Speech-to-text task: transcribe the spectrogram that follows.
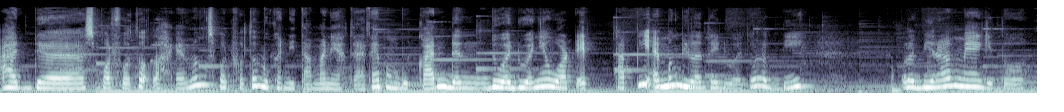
ada spot foto lah emang spot foto bukan di taman ya? Ternyata emang bukan dan dua-duanya worth it. Tapi emang di lantai 2 itu lebih lebih rame gitu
